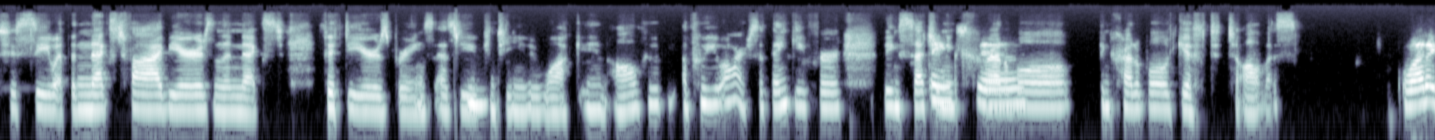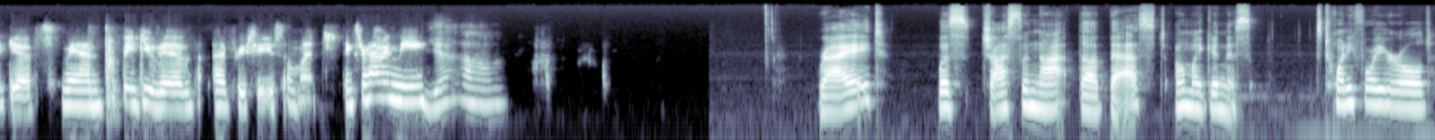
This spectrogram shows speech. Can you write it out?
to see what the next five years and the next 50 years brings as you mm-hmm. continue to walk in all who, of who you are. So thank you for being such Thanks, an incredible, Viv. incredible gift to all of us. What a gift, man. Thank you, Viv. I appreciate you so much. Thanks for having me. Yeah. Right? Was Jocelyn not the best? Oh my goodness. 24 year old,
